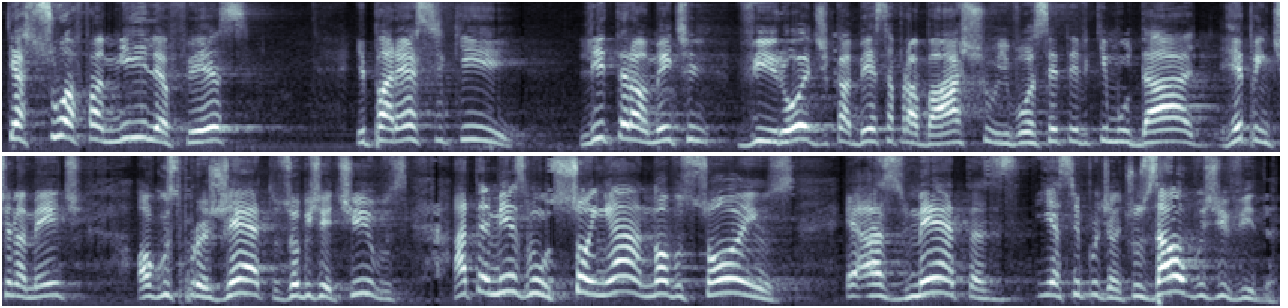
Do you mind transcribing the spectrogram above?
que a sua família fez, e parece que literalmente virou de cabeça para baixo e você teve que mudar repentinamente alguns projetos, objetivos, até mesmo sonhar novos sonhos, é, as metas e assim por diante, os alvos de vida,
